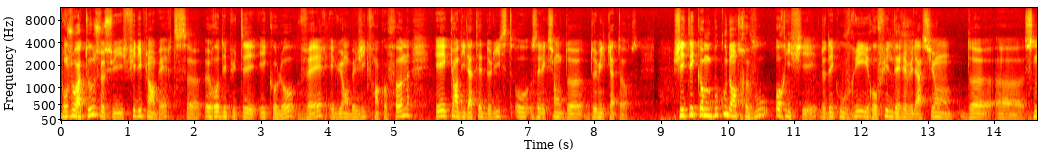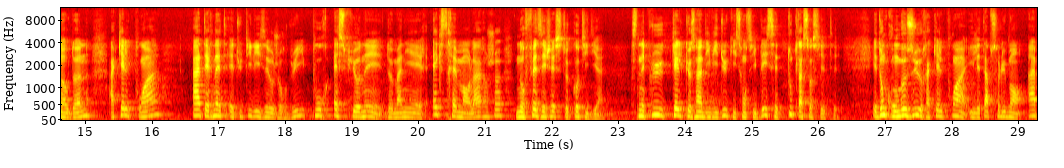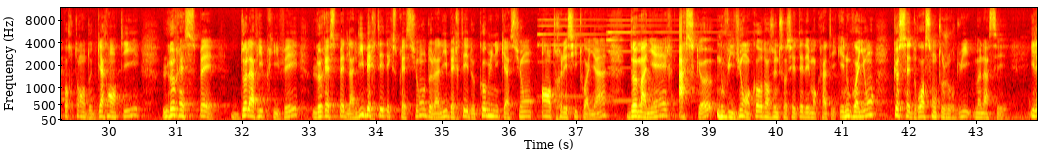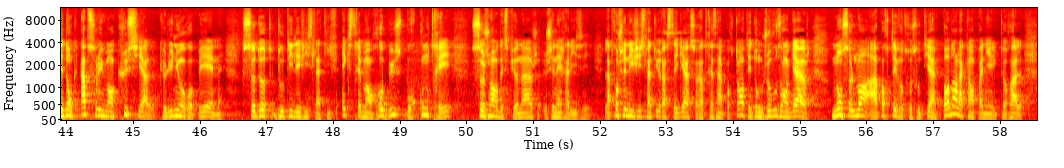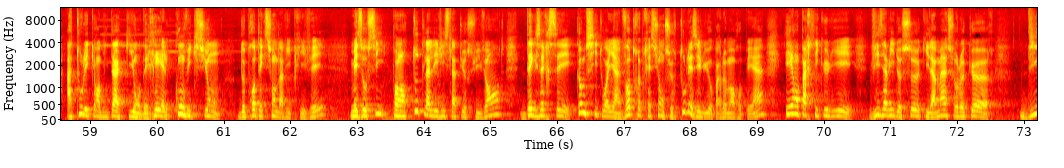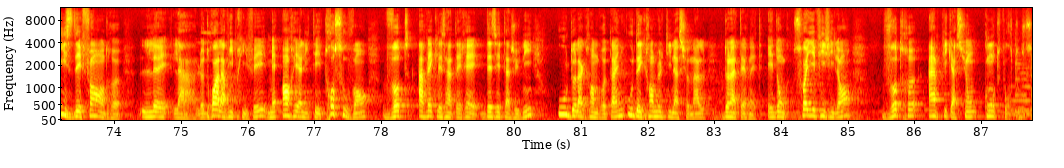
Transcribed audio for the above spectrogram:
Bonjour à tous, je suis Philippe Lamberts, eurodéputé écolo, vert, élu en Belgique francophone et candidat tête de liste aux élections de 2014. J'ai été, comme beaucoup d'entre vous, horrifié de découvrir au fil des révélations de euh, Snowden à quel point Internet est utilisé aujourd'hui pour espionner de manière extrêmement large nos faits et gestes quotidiens. Ce n'est plus quelques individus qui sont ciblés, c'est toute la société. Et donc on mesure à quel point il est absolument important de garantir le respect de la vie privée, le respect de la liberté d'expression, de la liberté de communication entre les citoyens, de manière à ce que nous vivions encore dans une société démocratique. Et nous voyons que ces droits sont aujourd'hui menacés. Il est donc absolument crucial que l'Union européenne se dote d'outils législatifs extrêmement robustes pour contrer ce genre d'espionnage généralisé. La prochaine législature à cet égard sera très importante et donc je vous engage non seulement à apporter votre soutien pendant la campagne électorale à tous les candidats qui ont des réelles convictions de protection de la vie privée, mais aussi pendant toute la législature suivante d'exercer comme citoyen votre pression sur tous les élus au Parlement européen et en particulier vis-à-vis de ceux qui, la main sur le cœur, disent défendre le droit à la vie privée, mais en réalité, trop souvent, votent avec les intérêts des États-Unis ou de la Grande-Bretagne ou des grandes multinationales de l'Internet. Et donc, soyez vigilants, votre implication compte pour tous.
